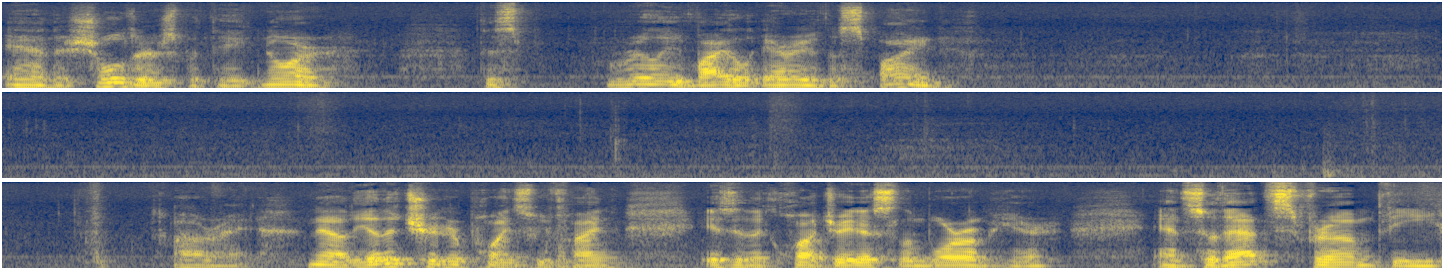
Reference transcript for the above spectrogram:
and their shoulders, but they ignore this really vital area of the spine. All right, now the other trigger points we find is in the quadratus lumborum here. And so that's from the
